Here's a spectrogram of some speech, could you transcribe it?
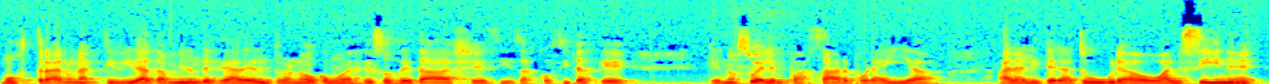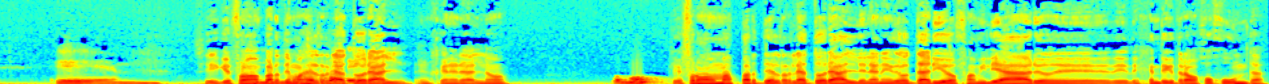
mostrar una actividad también desde adentro, ¿no? Como desde esos detalles y esas cositas que, que no suelen pasar por ahí a, a la literatura o al cine. sí, que forma parte más del relato oral en general, ¿no? ¿Cómo? Que forma más parte del relato oral, del anecdotario familiar o de, gente que trabajó junta.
